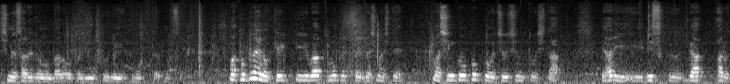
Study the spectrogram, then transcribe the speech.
示されるのだろうというふうに思っております。まあ、国内の景気はともかくといたしまして、まあ、新興国を中心としたやはりリスクがある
